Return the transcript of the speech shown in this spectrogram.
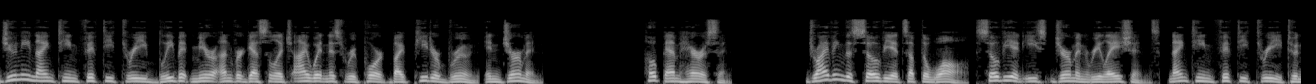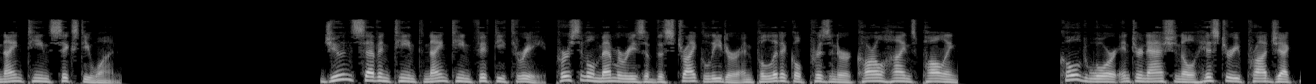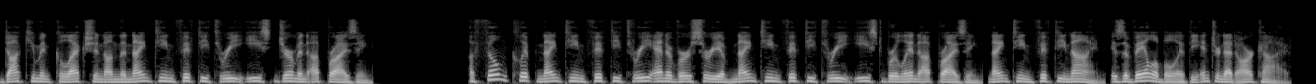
Juni 1953 bleibt mir unvergesslich Eyewitness report by Peter Brun in German Hope M. Harrison. Driving the Soviets Up the Wall, Soviet-East German Relations, 1953–1961. June 17, 1953, Personal Memories of the Strike Leader and Political Prisoner Karl-Heinz Pauling Cold War International History Project document collection on the 1953 East German Uprising A film clip 1953 anniversary of 1953 East Berlin Uprising 1959 is available at the Internet Archive.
